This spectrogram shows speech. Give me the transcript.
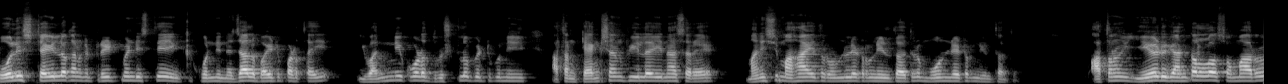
పోలీస్ స్టైల్లో కనుక ట్రీట్మెంట్ ఇస్తే ఇంకా కొన్ని నిజాలు బయటపడతాయి. ఇవన్నీ కూడా దృష్టిలో పెట్టుకుని అతను టెన్షన్ ఫీల్ అయినా సరే మనిషి మహా అయితే రెండు లీటర్లు నీళ్ళు తాగుతాడు మూడు లీటర్లు నీళ్ళు తాగుతాడు. అతను ఏడు గంటల్లో సుమారు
